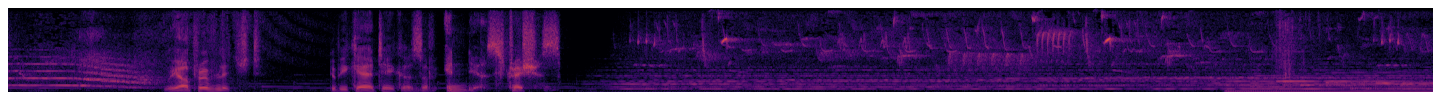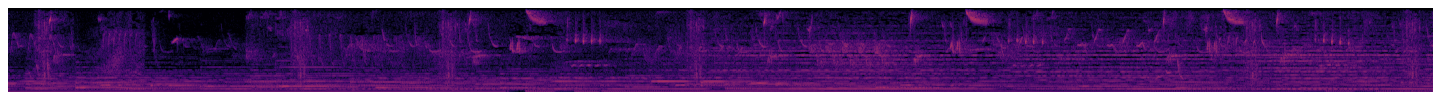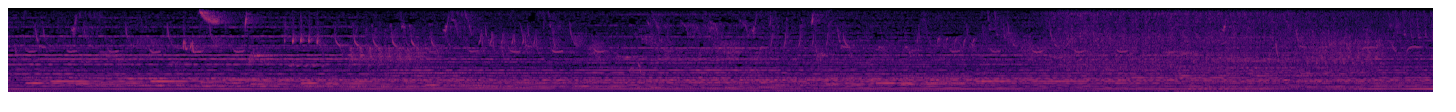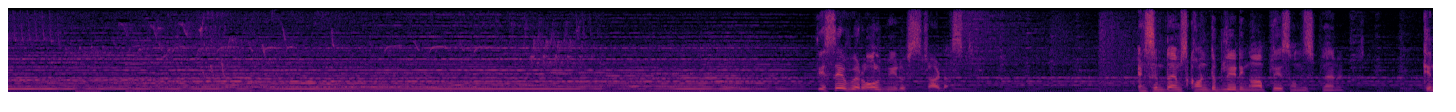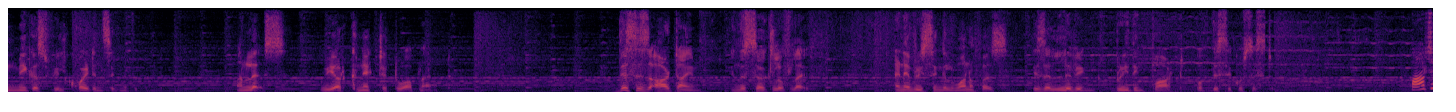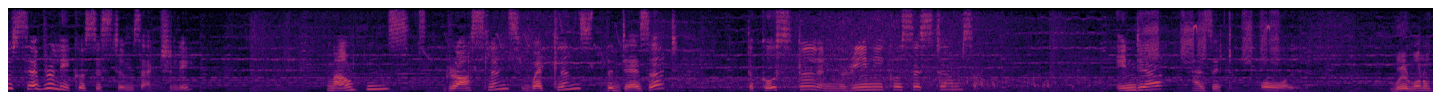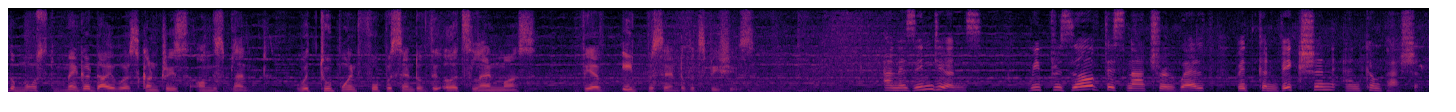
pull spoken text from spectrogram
We are privileged to be caretakers of India's treasures. Say we're all made of stardust. And sometimes contemplating our place on this planet can make us feel quite insignificant, unless we are connected to our planet. This is our time in the circle of life, and every single one of us is a living, breathing part of this ecosystem. Part of several ecosystems, actually. Mountains, grasslands, wetlands, the desert, the coastal and marine ecosystems. India has it all. We're one of the most mega diverse countries on this planet. With 2.4% of the Earth's landmass, we have 8% of its species. And as Indians, we preserve this natural wealth with conviction and compassion.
